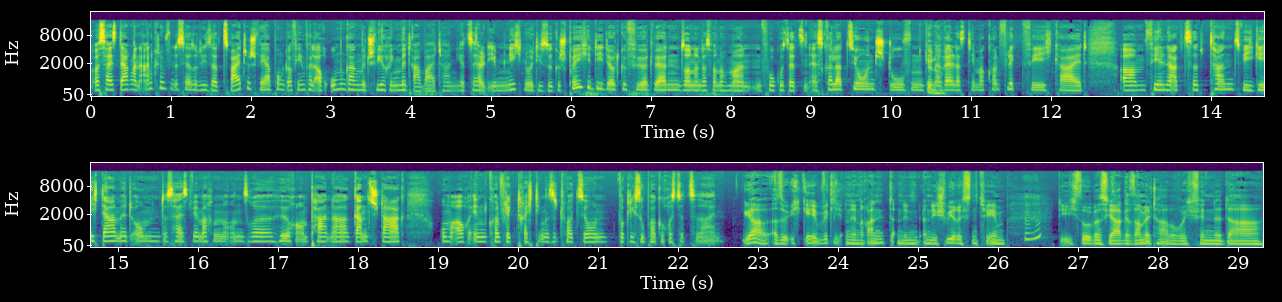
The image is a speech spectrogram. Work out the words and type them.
Was heißt, daran anknüpfen ist ja so dieser zweite Schwerpunkt auf jeden Fall auch Umgang mit schwierigen Mitarbeitern. Jetzt halt eben nicht nur diese Gespräche, die dort geführt werden, sondern dass wir nochmal einen Fokus setzen, Eskalationsstufen, genau. generell genau. das Thema Konfliktfähigkeit, ähm, fehlende Akzeptanz, wie gehe ich damit um? Das heißt, wir machen unsere Hörer und Partner ganz stark, um auch in konfliktträchtigen Situationen wirklich super gerüstet zu sein. Ja, also ich gehe wirklich an den Rand, an, den, an die schwierigsten Themen, mhm. die ich so übers Jahr gesammelt habe, wo ich finde, da,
